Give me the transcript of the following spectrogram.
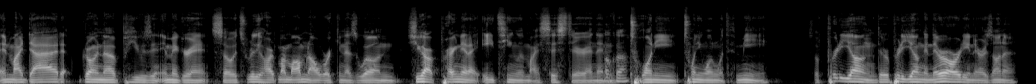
and my dad, growing up, he was an immigrant. So it's really hard. My mom not working as well, and she got pregnant at 18 with my sister, and then Okay. 20, 21 with me. So pretty young. They were pretty young, and they were already in Arizona.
